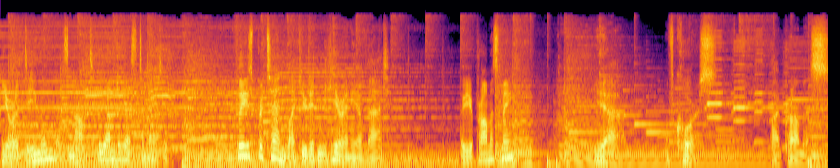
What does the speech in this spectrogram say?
You're a demon that's not to be underestimated. Please pretend like you didn't hear any of that. Will you promise me? yeah, of course. I promise.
